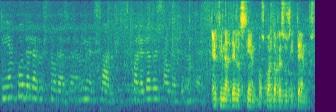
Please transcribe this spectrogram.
tiempos de la restauración universal. ¿Cuál es la restauración universal? El final de los tiempos, cuando resucitemos.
